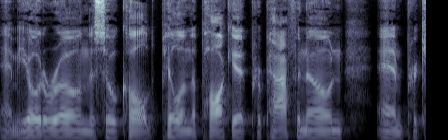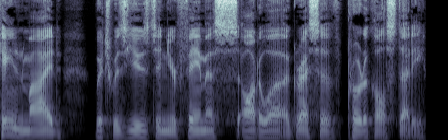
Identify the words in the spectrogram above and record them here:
amiodarone, the so-called pill in the pocket, propafenone, and procainamide, which was used in your famous Ottawa aggressive protocol study.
